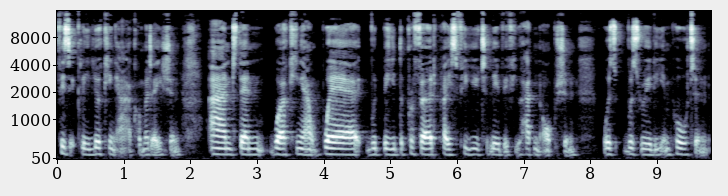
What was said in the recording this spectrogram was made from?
physically looking at accommodation and then working out where would be the preferred place for you to live if you had an option was was really important.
